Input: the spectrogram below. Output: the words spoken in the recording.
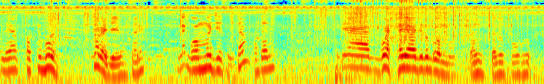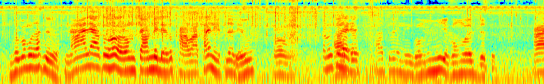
એટલે પક્કી બોલ. એટલે ગોમમાં જ કેમ? એટલે આ ગોઠે જતો ગોમમાં. ના લે આ તો હો રોમ ચામી લે તો ખાવા થાય ને એટલે લેવું હો તમે શું હેડે હા ભાઈ મળે હા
